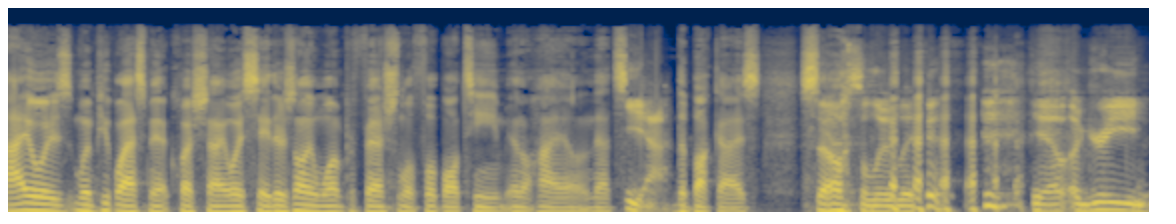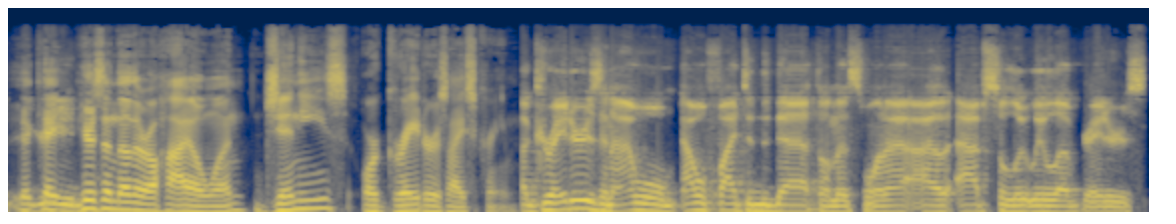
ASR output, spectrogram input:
I always, when people ask me that question, I always say there's only one professional football team in Ohio, and that's yeah. the Buckeyes. So absolutely, yeah, agreed. agreed. Okay, here's another Ohio one: Jeni's or Graeter's ice cream. Uh, Graeter's, and I will, I will fight to the death on this one. I, I absolutely love Graeter's.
